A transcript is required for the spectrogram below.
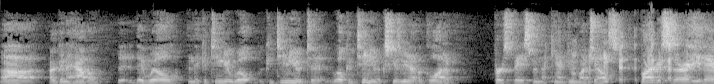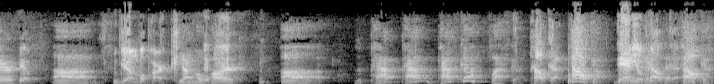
uh, are going to have a. They will, and they continue will continue to will continue. Excuse me, to have a glut of first basemen that can't do much else. Vargas is already there. Yep. Uh, Byung Ho Park. Byung Ho Park. Uh, the Pav, Pav, Pavka? Plavka. Palka. Palka. Daniel Palka. Palka.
